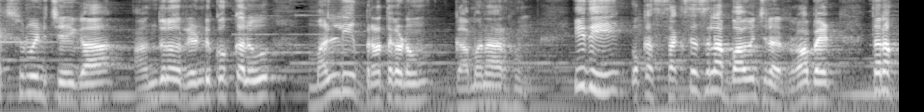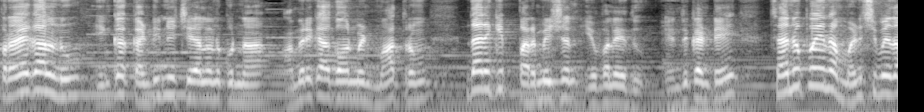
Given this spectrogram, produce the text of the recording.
ఎక్స్పెరిమెంట్ చేయగా అందులో రెండు కుక్కలు మళ్ళీ బ్రతకడం గమనార్హం. ఇది ఒక సక్సెస్ లా భావించిన రాబర్ట్ తన ప్రయోగాలను ఇంకా కంటిన్యూ చేయాలనుకున్న అమెరికా గవర్నమెంట్ మాత్రం దానికి పర్మిషన్ ఇవ్వలేదు. ఎందుకంటే చనిపోయిన మనిషి మీద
